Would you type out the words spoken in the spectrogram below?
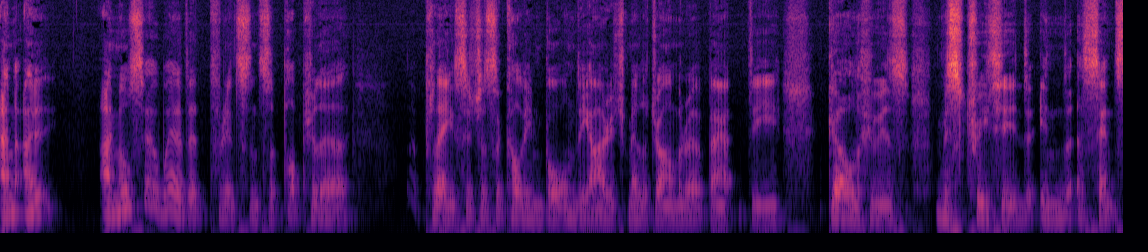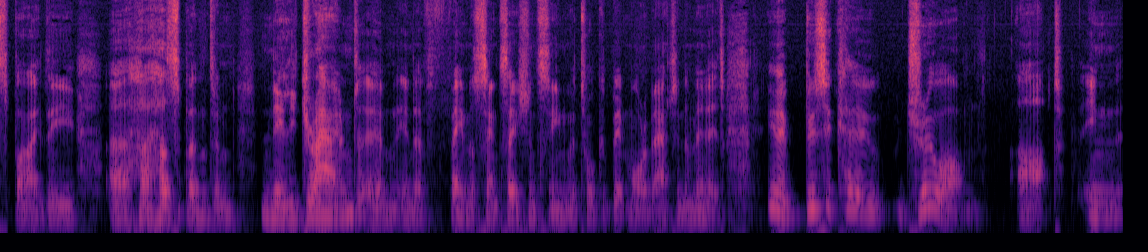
And I, I'm also aware that, for instance, a popular play such as the Colleen Bawn, the Irish melodrama about the girl who is mistreated in a sense by the uh, her husband and nearly drowned um, in a famous sensation scene we'll talk a bit more about in a minute. You know, Boucicault drew on art in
